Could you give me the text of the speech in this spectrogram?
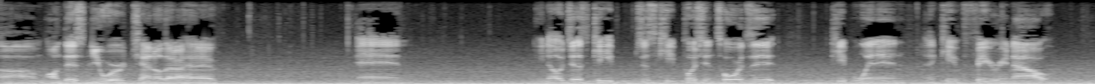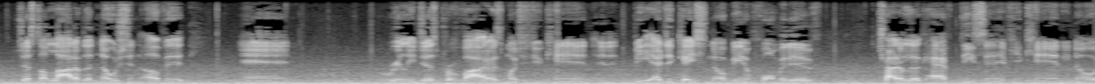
um, on this newer channel that I have, and you know, just keep just keep pushing towards it, keep winning, and keep figuring out just a lot of the notion of it, and really just provide as much as you can, and be educational, be informative. Try to look half decent if you can, you know,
